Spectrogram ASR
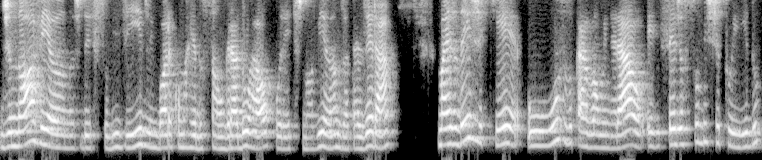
de nove anos desse subsídio, embora com uma redução gradual por esses nove anos até zerar, mas desde que o uso do carvão mineral ele seja substituído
